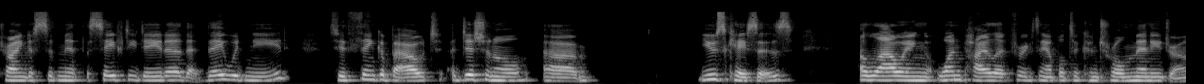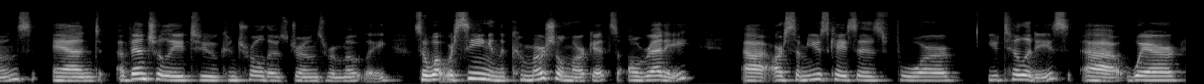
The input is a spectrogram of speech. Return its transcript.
trying to submit the safety data that they would need to think about additional um, use cases allowing one pilot, for example, to control many drones and eventually to control those drones remotely. So, what we're seeing in the commercial markets already uh, are some use cases for utilities uh, where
